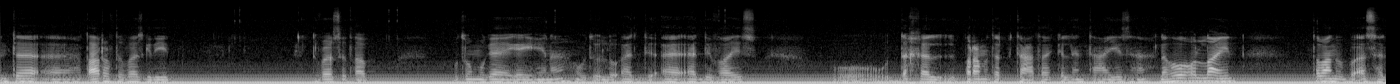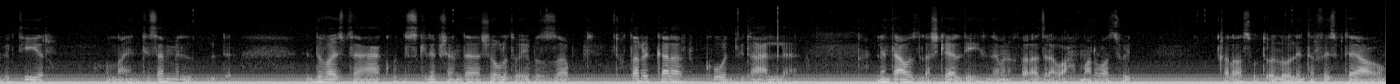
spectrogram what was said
أنت آه، هتعرف ديفايس جديد. ديفايس اب وتقوم جاي جاي هنا وتقول له add add device وتدخل ال parameter بتاعتك اللي انت عايزها. لو هو اونلاين طبعا بيبقى أسهل بكتير. اونلاين تسمي ال- ال device بتاعك وال description ده شغلته إيه بالظبط. تختار ال color code بتاع ال- اللي انت عاوز الأشكال دي. زي ما نختار أزرق واحمر واسود خلاص وتقول له ال interface بتاعه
